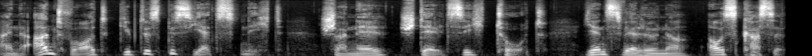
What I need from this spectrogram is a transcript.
Eine Antwort gibt es bis jetzt nicht. Chanel stellt sich tot. Jens Wellhöhner aus Kassel.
